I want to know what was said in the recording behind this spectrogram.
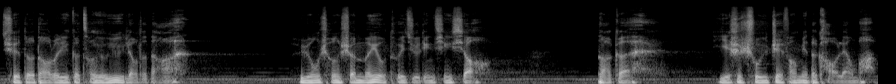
却得到了一个早有预料的答案。荣成神没有推举林清霄，大概也是出于这方面的考量吧。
